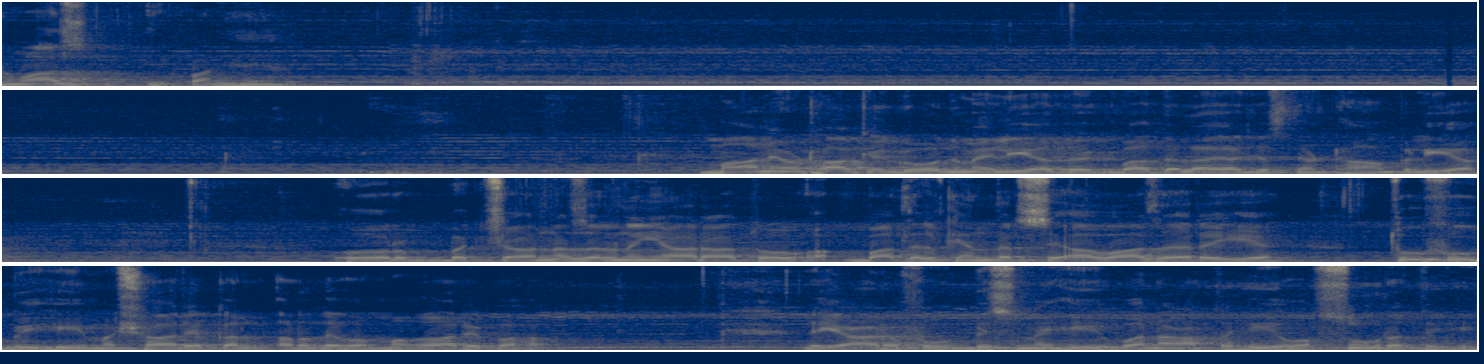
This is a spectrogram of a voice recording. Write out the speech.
نماز پانی ہے یہاں ماں نے اٹھا کے گود میں لیا تو ایک بادل آیا جس نے ڈھانپ لیا اور بچہ نظر نہیں آ رہا تو بادل کے اندر سے آواز آ رہی ہے توفو بھی ہی مشارق الارض و مغاربہ لیعرفو بسم ہی ونعت ہی و صورت ہی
